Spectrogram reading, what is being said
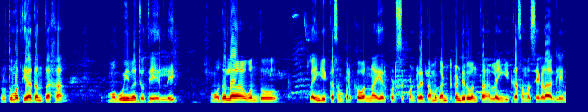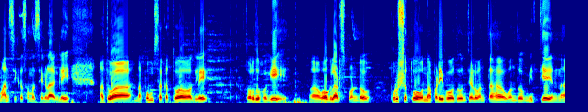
ಋತುಮತಿಯಾದಂತಹ ಮಗುವಿನ ಜೊತೆಯಲ್ಲಿ ಮೊದಲ ಒಂದು ಲೈಂಗಿಕ ಸಂಪರ್ಕವನ್ನು ಏರ್ಪಡಿಸಿಕೊಂಡ್ರೆ ತಮಗೆ ಅಂಟ್ಕೊಂಡಿರುವಂತಹ ಲೈಂಗಿಕ ಸಮಸ್ಯೆಗಳಾಗಲಿ, ಮಾನಸಿಕ ಸಮಸ್ಯೆಗಳಾಗಲಿ, ಅಥವಾ ನಪುಂಸಕತ್ವವಾಗಲಿ ತೊರೆದು ಹೋಗಿ ಹೋಗಲಾಡಿಸ್ಕೊಂಡು ಪುರುಷತ್ವವನ್ನು ಪಡಿಬೋದು ಅಂತ ಹೇಳುವಂತಹ ಒಂದು ಮಿಥ್ಯೆಯನ್ನು,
